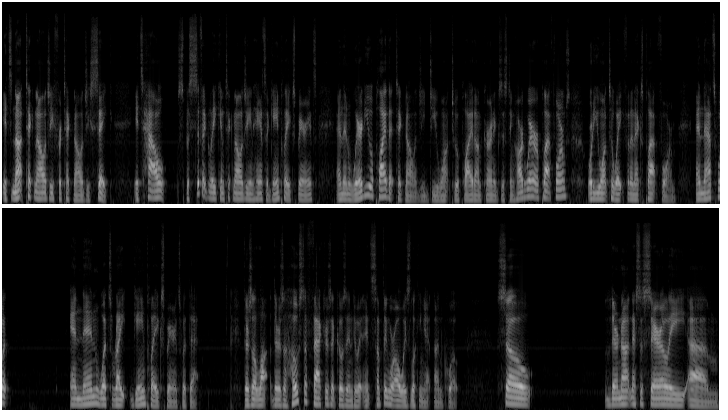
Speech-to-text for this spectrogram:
It's not technology for technology's sake. It's how specifically can technology enhance a gameplay experience? And then where do you apply that technology? Do you want to apply it on current existing hardware or platforms or do you want to wait for the next platform? And that's what and then what's right gameplay experience with that? There's a lot there's a host of factors that goes into it and it's something we're always looking at unquote. So they're not necessarily um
